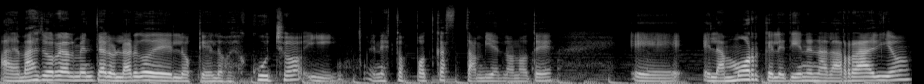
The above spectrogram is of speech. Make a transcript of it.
Además, yo realmente a lo largo de lo que los escucho y en estos podcasts también lo noté, eh, el amor que le tienen a la radio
